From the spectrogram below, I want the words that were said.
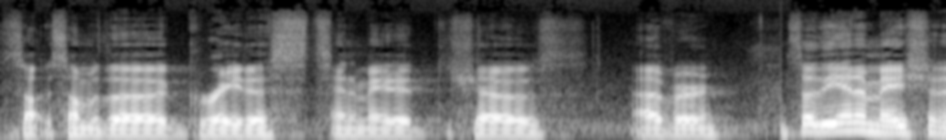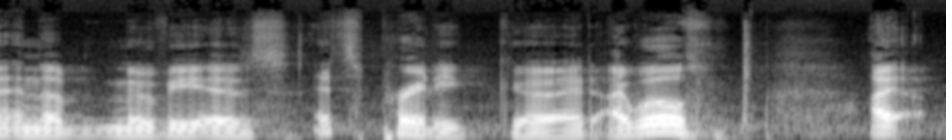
so, some of the greatest animated shows ever. So the animation in the movie is it's pretty good. I will, I.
